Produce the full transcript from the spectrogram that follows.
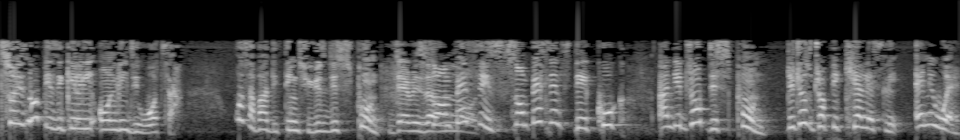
So it's not basically only the water. What about the things you use? The spoon. There is a some lot. persons. Some persons they cook and they drop the spoon. They just drop it carelessly anywhere.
